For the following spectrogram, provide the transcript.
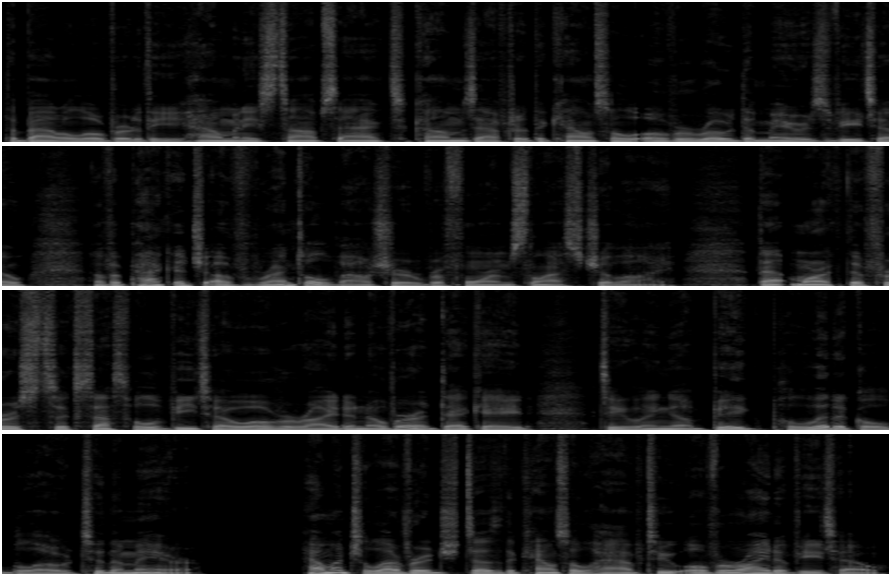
The battle over the How Many Stops Act comes after the council overrode the mayor's veto of a package of rental voucher reforms last July. That marked the first successful veto override in over a decade, dealing a big political blow to the mayor. How much leverage does the council have to override a veto?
